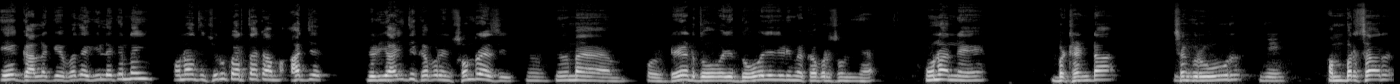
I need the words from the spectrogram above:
ਇਹ ਗੱਲ ਅੱਗੇ ਵਧੇਗੀ ਲੇਕਿਨ ਨਹੀਂ ਉਹਨਾਂ ਤੇ ਸ਼ੁਰੂ ਕਰਤਾ ਕੰਮ। ਅੱਜ ਜਿਹੜੀ ਅੱਜ ਦੀ ਖਬਰ ਸੁਣ ਰਹੇ ਸੀ ਜਦੋਂ ਮੈਂ ਕੋਈ 1:30 2 ਵਜੇ 2 ਵਜੇ ਜਿਹੜੀ ਮੈਂ ਖਬਰ ਸੁਣੀ ਹੈ ਉਹਨਾਂ ਨੇ ਬਠਿੰਡਾ ਸੰਗਰੂਰ ਜੀ। ਅੰਮ੍ਰਿਤਸਰ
